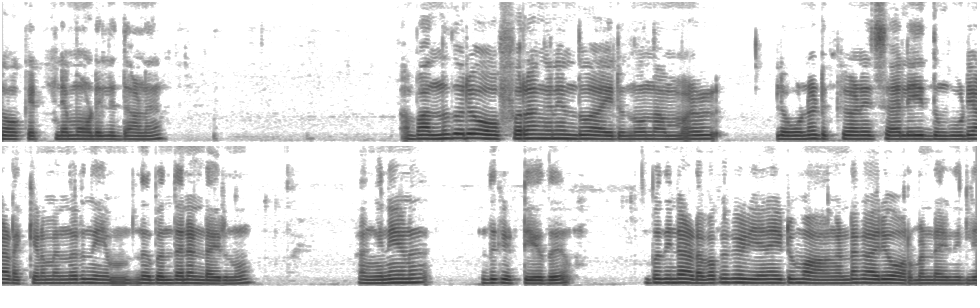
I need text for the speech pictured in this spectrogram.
ലോക്കറ്റിന്റെ മോഡൽ ഇതാണ്. അപ്പോൾ അന്നതൊരു ഓഫർ അങ്ങനെ എന്തോ ആയിരുന്നു. നമ്മൾ ലോൺ എടുക്കുകയാണെന്ന് വെച്ചാൽ ഇതും കൂടി അടയ്ക്കണമെന്നൊരു നിയമ നിബന്ധന ഉണ്ടായിരുന്നു. അങ്ങനെയാണ് ഇത് കിട്ടിയത്. അപ്പോൾ ഇതിന്റെ അടവൊക്കെ കഴിയാനായിട്ടും വാങ്ങേണ്ട കാര്യം ഓർമ്മ ഉണ്ടായിരുന്നില്ല.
